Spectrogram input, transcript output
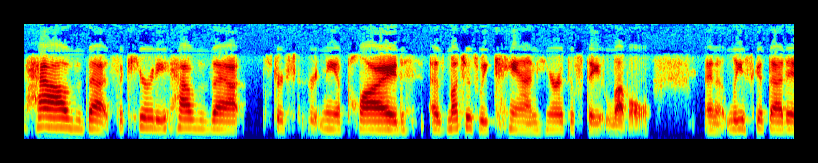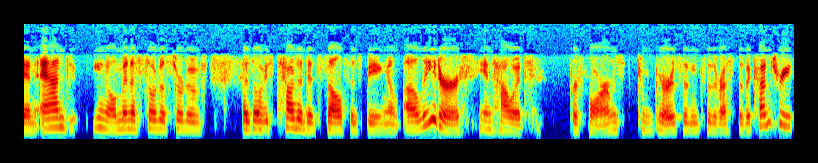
have that security, have that strict scrutiny applied as much as we can here at the state level and at least get that in. And, you know, Minnesota sort of has always touted itself as being a, a leader in how it performs comparison to the rest of the country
